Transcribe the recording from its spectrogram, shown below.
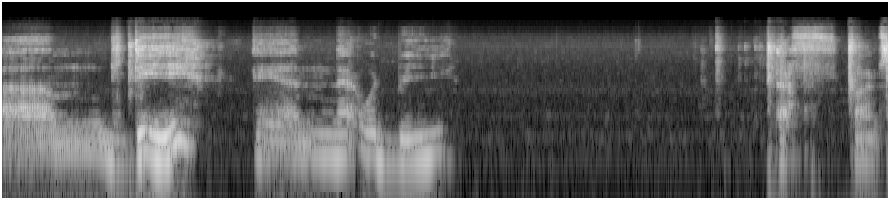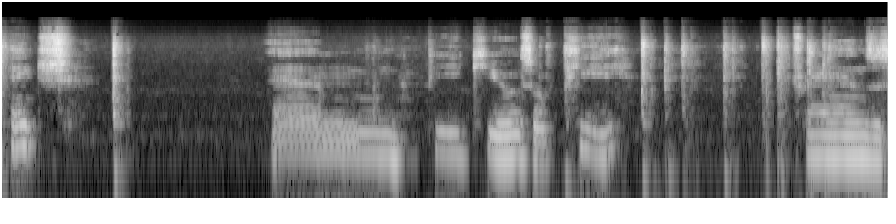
um, D, and that would be F times H and PQ, so P translate,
